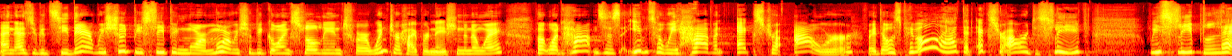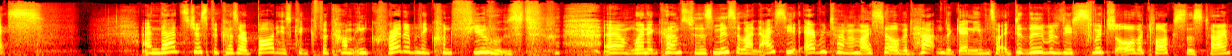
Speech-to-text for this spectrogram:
And as you can see there, we should be sleeping more and more. We should be going slowly into our winter hibernation in a way. But what happens is, even though we have an extra hour, right? Those people, oh, I had that extra hour to sleep. We sleep less. And that's just because our bodies can become incredibly confused um, when it comes to this misalignment. I see it every time in myself. It happened again, even so I deliberately switched all the clocks this time.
